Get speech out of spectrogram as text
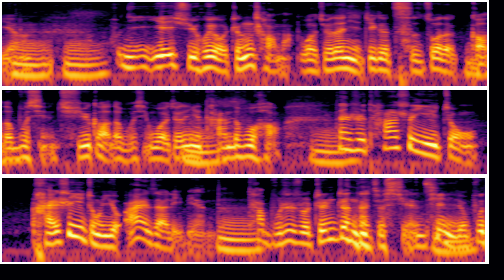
一样。嗯。嗯，你也许会有争吵嘛？我觉得你这个词做的搞得不行，曲搞得不行，我觉得你弹的不好。嗯，但是它是一种，还是一种有爱在里边的。嗯，它不是说真正的就嫌弃你就不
